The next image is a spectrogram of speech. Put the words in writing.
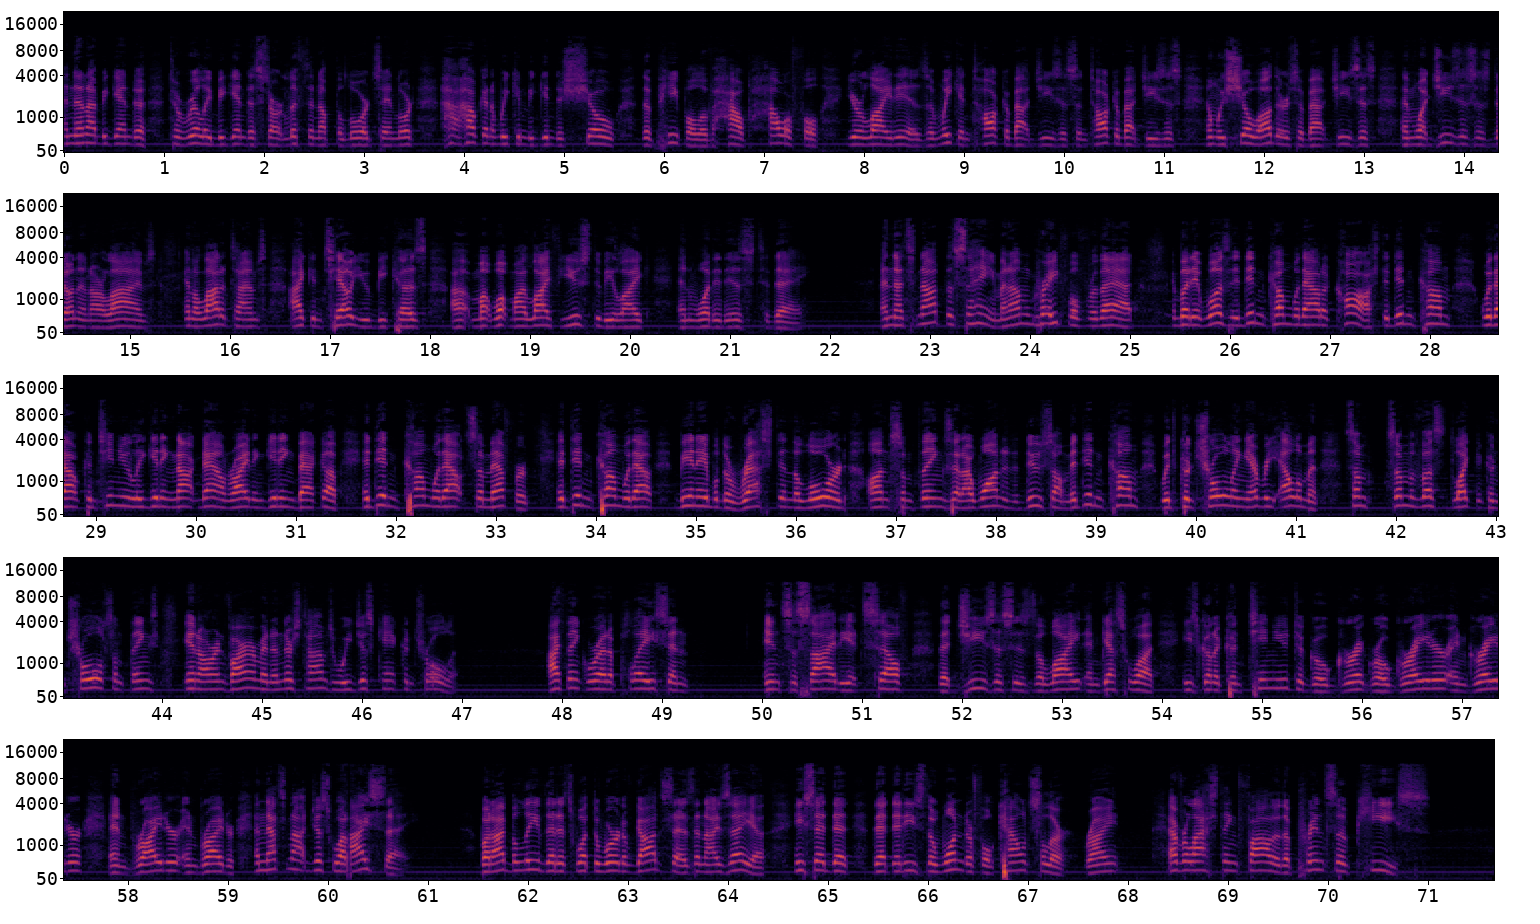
And then I began to, to really begin to start lifting up the Lord, saying, Lord, how, how can we can begin to show the people of how powerful your light is? And we can talk about Jesus and talk about Jesus, and we show others about Jesus and what Jesus has done in our lives. And a lot of times I can tell you because uh, my, what my life used to be like and what it is today. And that's not the same, and I'm grateful for that. But it was it didn't come without a cost. It didn't come without continually getting knocked down right and getting back up. It didn't come without some effort. It didn't come without being able to rest in the lord on some things that i wanted to do something it didn't come with controlling every element. Some some of us like to control some things in our environment and there's times we just can't control it. I think we're at a place and in society itself that Jesus is the light, and guess what? He's going to continue to go grow greater and greater and brighter and brighter. And that's not just what I say, but I believe that it's what the Word of God says in Isaiah. He said that, that, that He's the wonderful counselor, right? Everlasting Father, the Prince of Peace.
